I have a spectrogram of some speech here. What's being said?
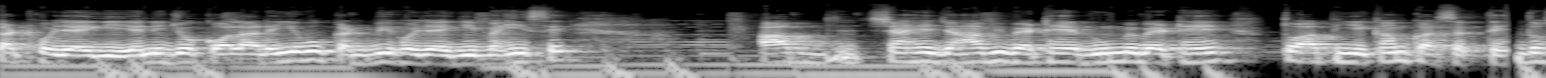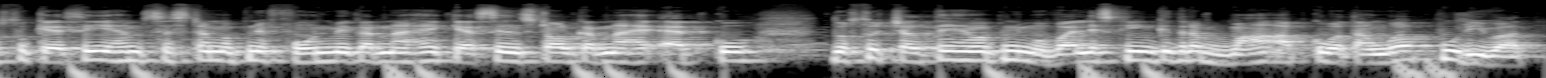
कट हो जाएगी। यानी जो कॉल आ रही है वो कट भी हो जाएगी। वहीं से आप चाहे जहाँ भी बैठे हैं रूम में बैठे हैं तो आप ये काम कर सकते हैं। दोस्तों, कैसे ये हम सिस्टम अपने फ़ोन में करना है, कैसे इंस्टॉल करना है ऐप को, दोस्तों, चलते हैं हम अपनी मोबाइल स्क्रीन की तरफ़। वहाँ आपको बताऊँगा पूरी बात।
